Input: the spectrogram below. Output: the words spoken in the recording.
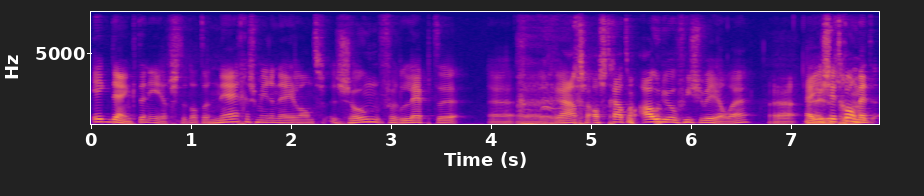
ik denk ten eerste dat er nergens meer in Nederland zo'n verlepte eh, eh, raadzaal... Als het gaat om audiovisueel, hè. Ja. Je zit gewoon met...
